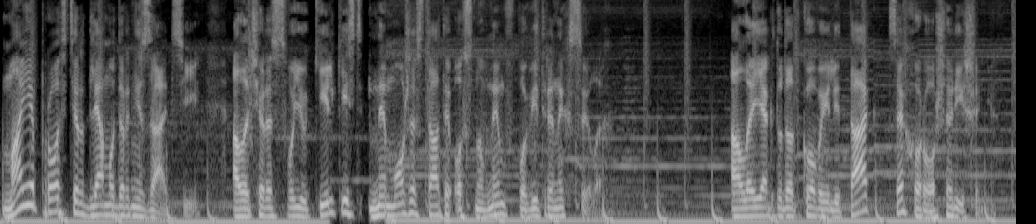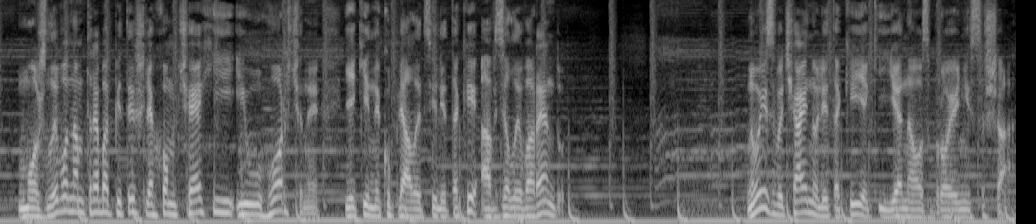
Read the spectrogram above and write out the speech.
Має простір для модернізації, але через свою кількість не може стати основним в повітряних силах. Але як додатковий літак це хороше рішення. Можливо, нам треба піти шляхом Чехії і Угорщини, які не купляли ці літаки, а взяли в оренду. Ну і звичайно, літаки, які є на озброєнні США.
